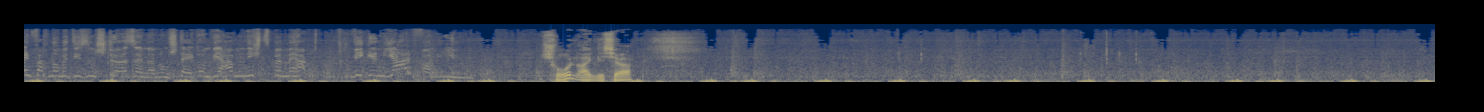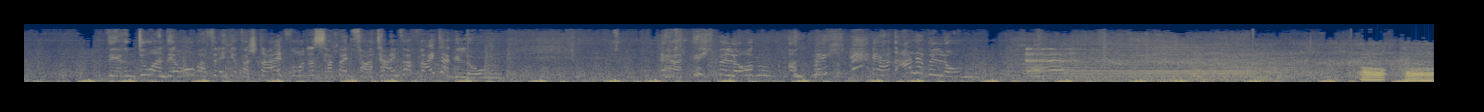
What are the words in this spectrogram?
einfach nur mit diesen Störsendern umstellt und wir haben nichts bemerkt. Wie genial von ihnen. Schon eigentlich, ja. Belogen und mich. Er hat alle belogen. Oh oh.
